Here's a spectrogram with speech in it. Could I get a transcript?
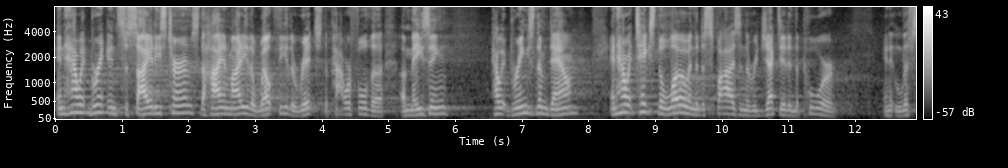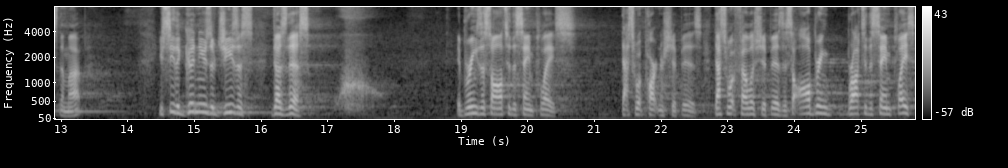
and how it brings, in society's terms, the high and mighty, the wealthy, the rich, the powerful, the amazing, how it brings them down, and how it takes the low and the despised and the rejected and the poor and it lifts them up. You see, the good news of Jesus does this it brings us all to the same place. That's what partnership is. That's what fellowship is. It's all bring, brought to the same place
